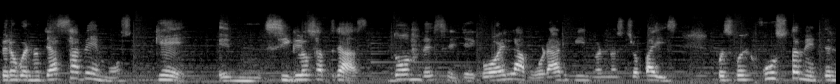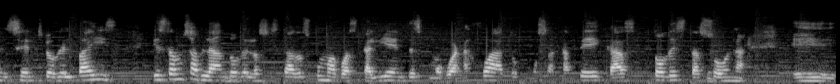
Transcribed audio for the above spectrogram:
Pero bueno, ya sabemos que en siglos atrás, donde se llegó a elaborar vino en nuestro país, pues fue justamente en el centro del país. Y estamos hablando de los estados como Aguascalientes, como Guanajuato, como Zacatecas, toda esta zona eh,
